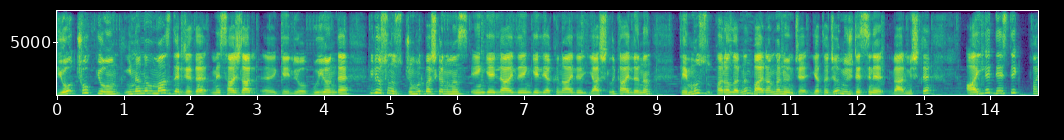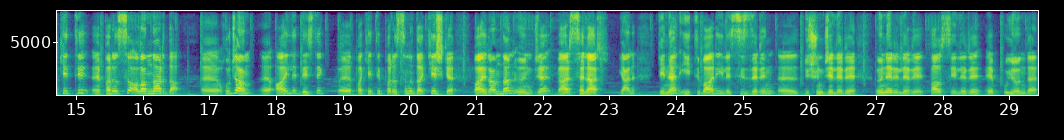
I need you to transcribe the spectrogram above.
Yo, çok yoğun, inanılmaz derecede mesajlar e, geliyor bu yönde. Biliyorsunuz Cumhurbaşkanımız engelli aile, engelli yakın aile, yaşlılık aylığının Temmuz paralarının bayramdan önce yatacağı müjdesini vermişti. Aile destek paketi e, parası alanlar da ee, hocam e, aile destek e, paketi parasını da keşke bayramdan önce verseler. Yani genel itibariyle sizlerin e, düşünceleri, önerileri, tavsiyeleri hep bu yönde.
